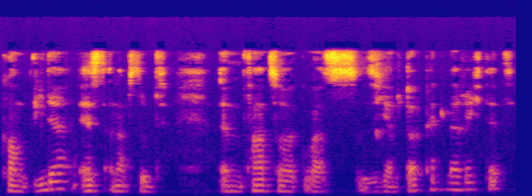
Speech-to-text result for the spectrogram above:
kommt wieder. Er ist ein absolut ähm, Fahrzeug, was sich an Stadtpendler richtet.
